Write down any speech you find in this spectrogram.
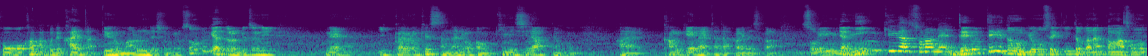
公募価格で変えたっていうのもあるんでしょうけどその時やったら別にね1回目の決算何もかも気にしなくても、はい、関係ない戦いですから。そういう意味では人気がそらね出る程度の業績とかなんかまあその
